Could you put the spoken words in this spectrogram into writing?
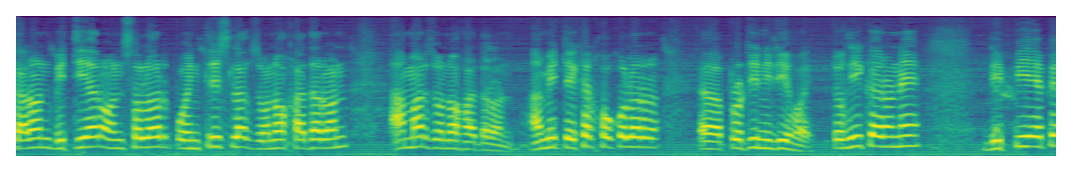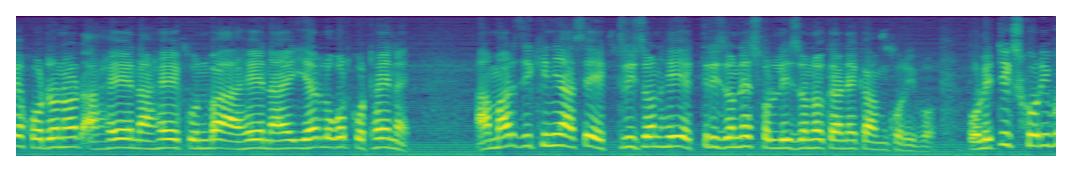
কাৰণ বি টি আৰ অঞ্চলৰ পঁয়ত্ৰিছ লাখ জনসাধাৰণ আমাৰ জনসাধাৰণ। আমি তেখেতসকলৰ প্ৰতিনিধি হয়। তো সেইকাৰণে বি পি এফে সদনত আহে নাহে কোনোবা আহে নাহে ইয়াৰ লগত কথাই নাই। আমাৰ যিখিনি আছে একত্ৰিছজন সেই একত্ৰিছজনে চল্লিছজনৰ কাৰণে কাম কৰিব। পলিটিক্স কৰিব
